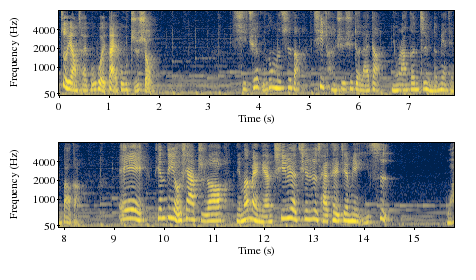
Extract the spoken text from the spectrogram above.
这样才不会怠忽职守。喜鹊鼓动着翅膀，气喘吁吁的来到牛郎跟织女的面前报告。哎，天帝有下旨哦，你们每年七月七日才可以见面一次。哇！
